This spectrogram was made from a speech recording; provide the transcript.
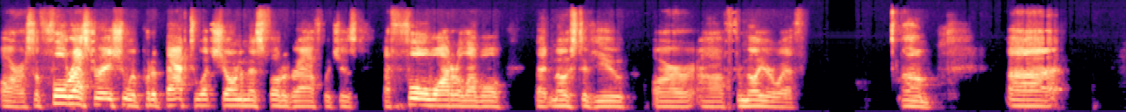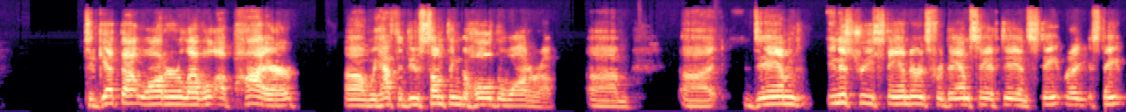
are. So full restoration would put it back to what's shown in this photograph, which is at full water level that most of you are uh, familiar with. Um, uh, to get that water level up higher, uh, we have to do something to hold the water up. Um, uh, dam industry standards for dam safety and state state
